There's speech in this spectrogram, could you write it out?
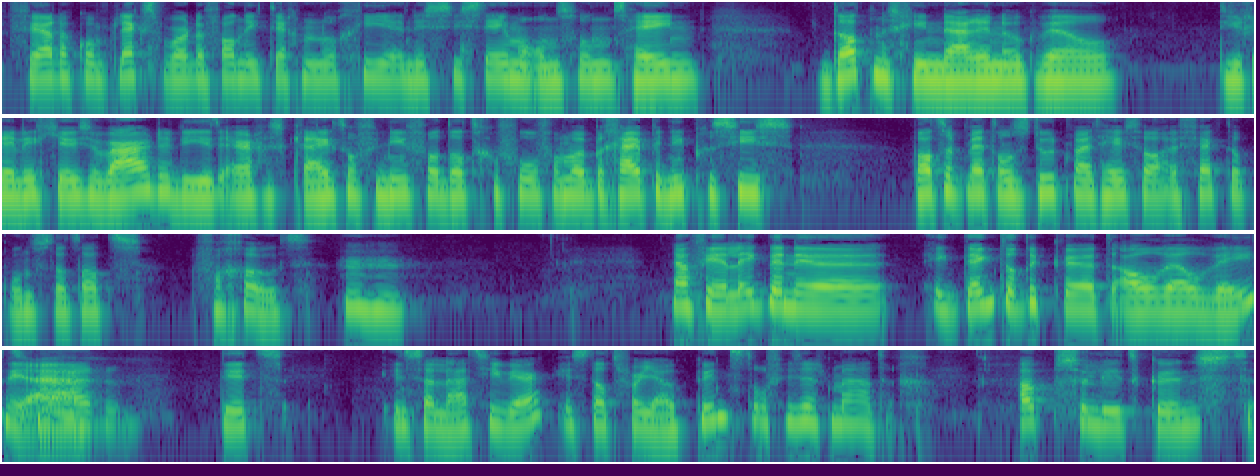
verder complex worden van die technologieën en de systemen om ons heen, dat misschien daarin ook wel die religieuze waarde die het ergens krijgt, of in ieder geval dat gevoel van we begrijpen niet precies wat het met ons doet, maar het heeft wel effect op ons, dat dat vergroot. Mhm. Nou, Veerle, ik ben, eh, ik denk dat ik het al wel weet, Ja. maar dit installatiewerk, is dat voor jou kunst of is het matig? absoluut kunst.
